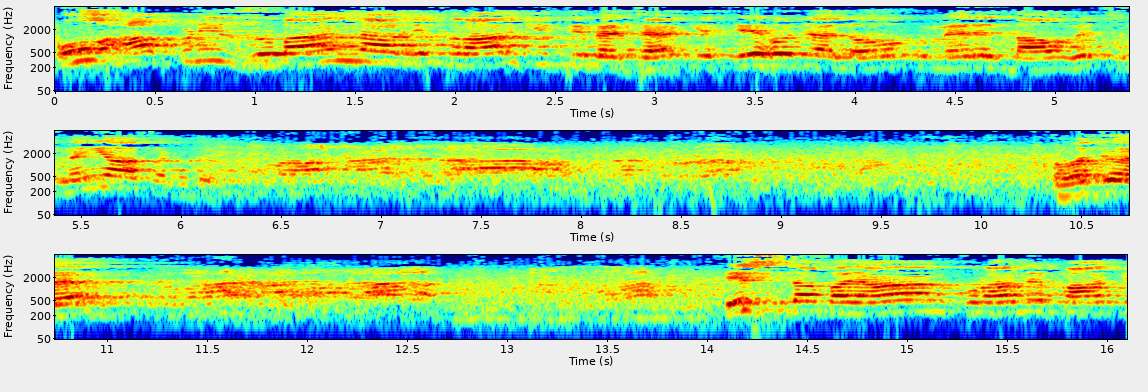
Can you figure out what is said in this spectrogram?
وہ اپنی زبان نال اقرار کیتے بیٹھا ہے کہ یہو جہ لوگ میرے داؤ وچ نہیں آ سکتے۔ توجہ ہے؟ اس کا بیان قرآن پاک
